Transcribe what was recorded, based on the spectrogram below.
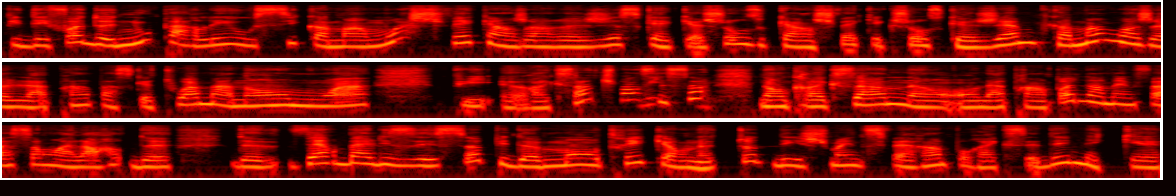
Puis des fois, de nous parler aussi comment moi je fais quand j'enregistre quelque chose ou quand je fais quelque chose que j'aime, comment moi je l'apprends parce que toi, Manon, moi, puis euh, Roxane, je pense que c'est ça. Donc, Roxane, on n'apprend pas de la même façon. Alors, de, de verbaliser ça puis de montrer qu'on a tous des chemins différents pour accéder, mais que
